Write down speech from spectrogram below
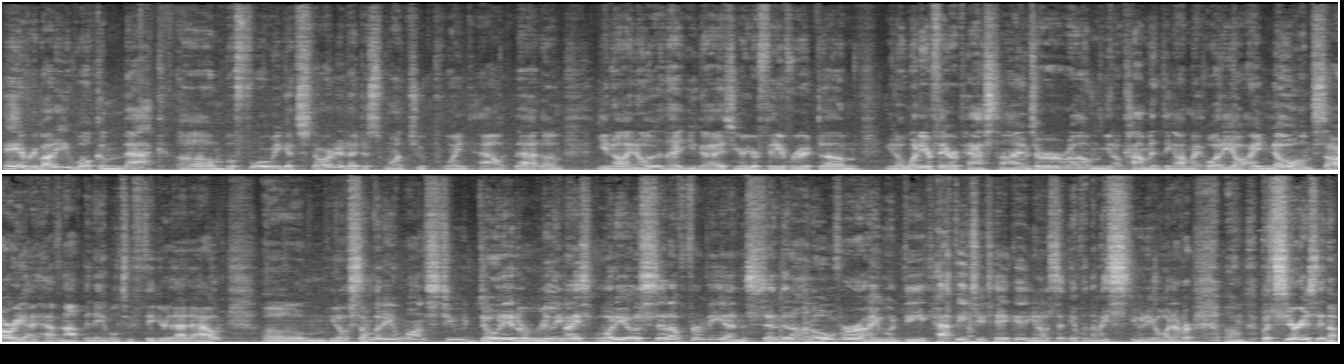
Hey everybody, welcome back. Um, before we get started, I just want to point out that um, you know I know that you guys, you know, your favorite, um, you know, one of your favorite pastimes, or um, you know, commenting on my audio. I know I'm sorry, I have not been able to figure that out. Um, you know, somebody wants to donate a really nice audio setup for me and send it on over, I would be happy to take it. You know, set me up with a nice studio, whatever. Um, but seriously, no,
